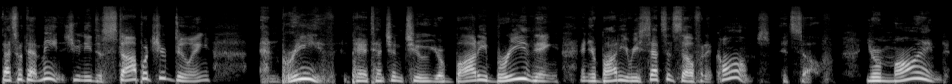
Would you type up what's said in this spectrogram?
That's what that means. You need to stop what you're doing and breathe and pay attention to your body breathing, and your body resets itself and it calms itself. Your mind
